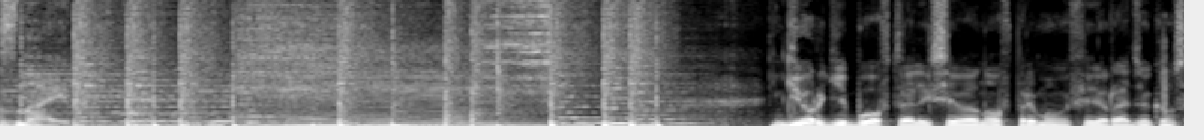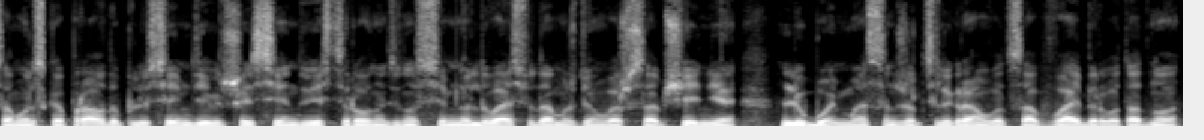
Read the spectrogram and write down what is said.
Знает. Георгий Бофт и Алексей Иванов в прямом эфире радио «Комсомольская правда». Плюс семь девять шесть семь двести ровно девяносто семь ноль два. Сюда мы ждем ваши сообщения. Любой мессенджер, телеграм, ватсап, вайбер. Вот одно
